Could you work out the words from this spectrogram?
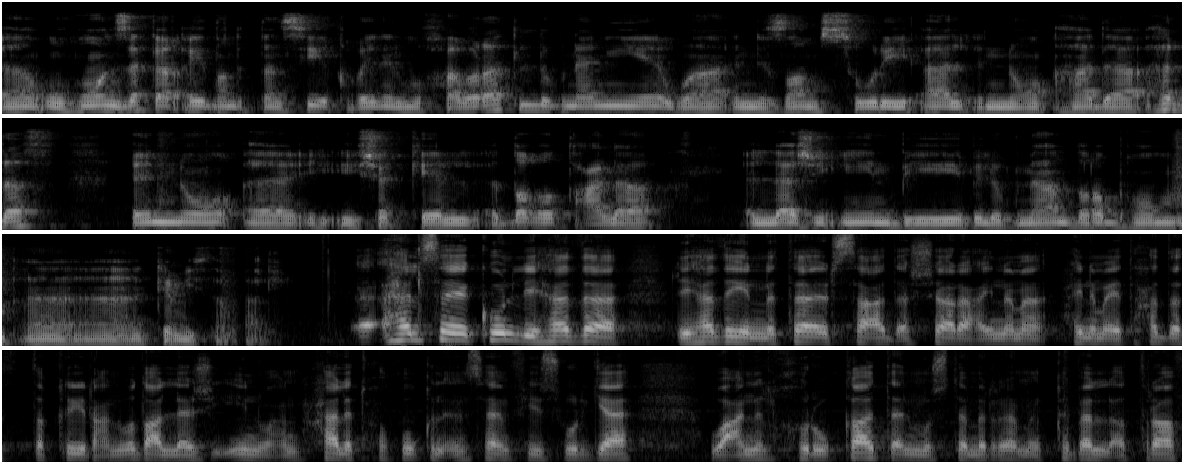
آه، وهون ذكر أيضا التنسيق بين المخابرات اللبنانية والنظام السوري قال إنه هذا هدف إنه آه، يشكل ضغط على اللاجئين بلبنان ضربهم كمثال. هل سيكون لهذا لهذه النتائج سعد الشارع حينما حينما يتحدث التقرير عن وضع اللاجئين وعن حالة حقوق الإنسان في سوريا وعن الخروقات المستمرة من قبل الأطراف،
